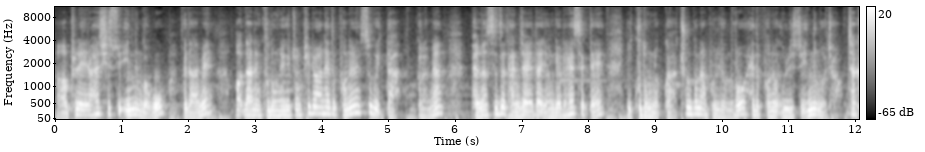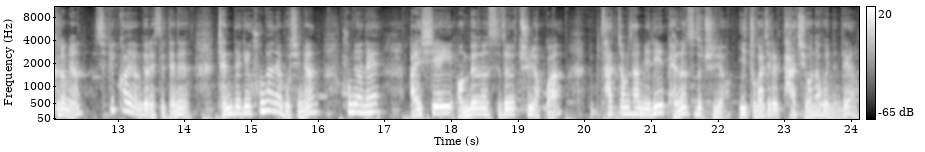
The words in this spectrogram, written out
어, 플레이를 하실 수 있는 거고 그 다음에 어, 나는 구동력이 좀 필요한 헤드폰을 쓰고 있다. 그러면 balanced 단자에다 연결을 했을 때 이 구동력과 충분한 볼륨으로 헤드폰을 울릴 수 있는 거죠. 자 그러면 스피커에 연결했을 때는 ZEN DAC의 후면에 보시면 후면에 RCA unbalanced 출력과 4.3mm balanced 출력 이 두 가지를 다 지원하고 있는데요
